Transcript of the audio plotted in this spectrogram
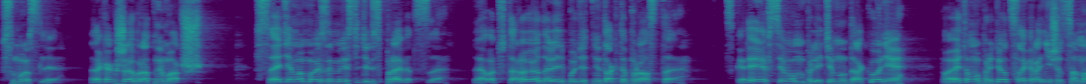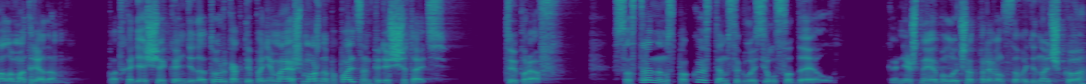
«В смысле? А как же обратный марш?» «С этим и мой заместитель справится. А вот вторую одолеть будет не так-то просто. Скорее всего, мы полетим на драконе, поэтому придётся ограничиться малым отрядом. Подходящих кандидатур, как ты понимаешь, можно по пальцам пересчитать. Ты прав. Со странным спокойствием согласился Дейл. Конечно, я бы лучше отправился в одиночку.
